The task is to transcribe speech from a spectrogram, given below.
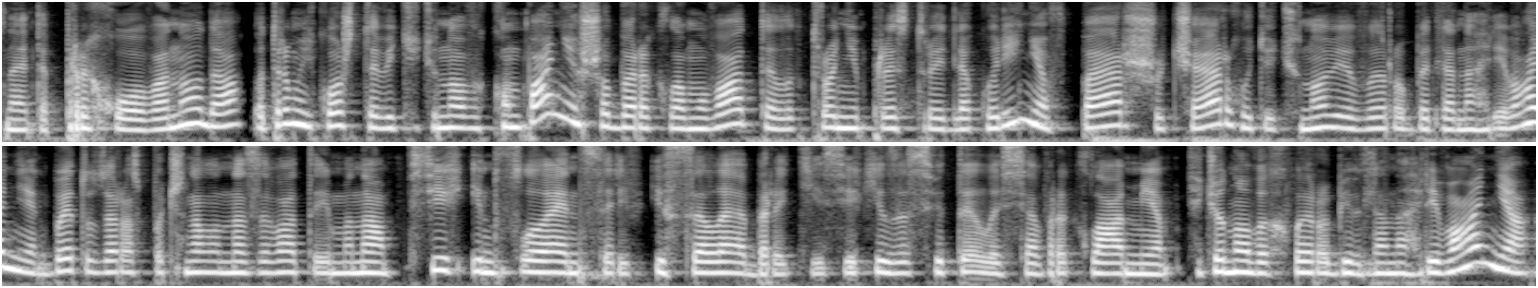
знаєте, приховано. Да, отримують кошти від тютюнових компаній, щоб рекламувати електронні пристрої для коріння. В першу чергу тютюнові вироби для нагрівання. Якби я тут зараз починала називати імена всіх інфлюенсерів і селебритіс, які засвітилися в рекламі тютюнових виробів для нагрівання,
